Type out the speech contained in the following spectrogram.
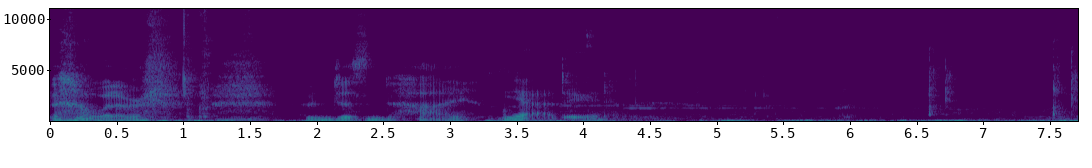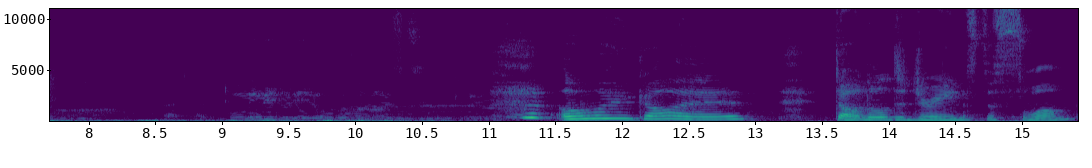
Whatever. I'm just high. Yeah, dude. Oh my god. Donald drains the swamp.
